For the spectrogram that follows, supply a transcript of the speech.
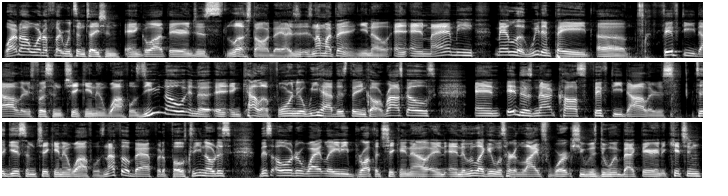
Why do I want to flirt with temptation and go out there and just lust all day? It's not my thing, you know? And, and Miami, man, look, we didn't paid, uh, $50 for some chicken and waffles. Do you know in the, in, in California, we have this thing called Roscoe's and it does not cost $50 to get some chicken and waffles. And I feel bad for the folks because you know this this older white lady brought the chicken out and, and it looked like it was her life's work she was doing back there in the kitchen,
